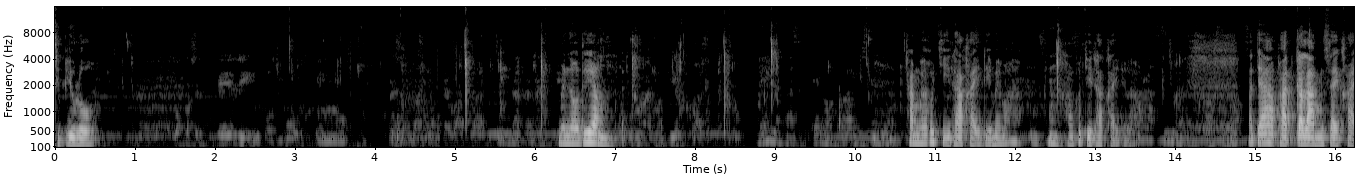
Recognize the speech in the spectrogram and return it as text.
สิบยูโรเมนูเที่ยงทำข้าวจีทาไข่ดีไหมวะทำข้าวจีทาไข่ดีแล้วมาจ้าผัดกะหล่ำใส่ไข่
